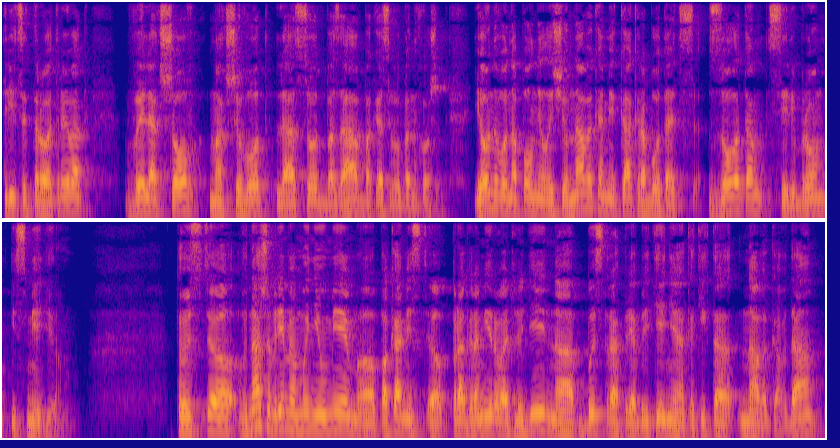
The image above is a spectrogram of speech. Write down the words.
32 отрывок, «Веляхшов махшевот лясот базаав бакесову банхошет». И он его наполнил еще навыками, как работать с золотом, серебром и с медью. То есть э, в наше время мы не умеем э, пока э, программировать людей на быстрое приобретение каких-то навыков, да.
